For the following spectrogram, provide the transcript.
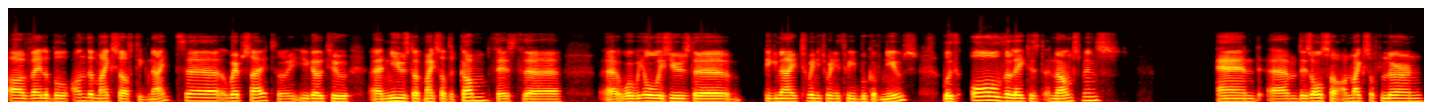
are available on the Microsoft Ignite uh, website. So you go to uh, news.microsoft.com. There's the uh, where we always use the Ignite 2023 Book of News with all the latest announcements. And um, there's also on Microsoft Learn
